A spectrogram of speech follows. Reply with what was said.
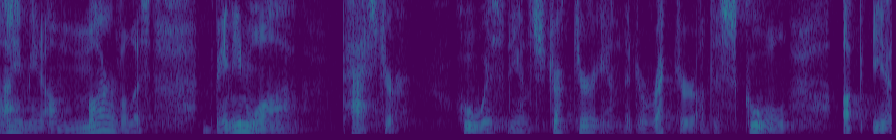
I mean, a marvelous Beninois pastor who was the instructor and the director of the school up in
